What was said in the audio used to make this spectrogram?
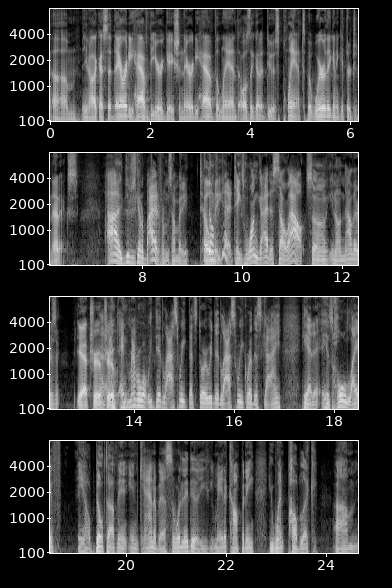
Um, you know, like I said, they already have the irrigation, they already have the land. All they got to do is plant. But where are they going to get their genetics? Ah, they're just going to buy it from somebody. Tell Don't me. forget, it takes one guy to sell out. So, you know, now there's a, Yeah, true, Uh, true. And, and remember what we did last week? That story we did last week, where this guy he had a, his whole life, you know, built up in, in cannabis. So what did they do? He, he made a company. He went public. Um,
